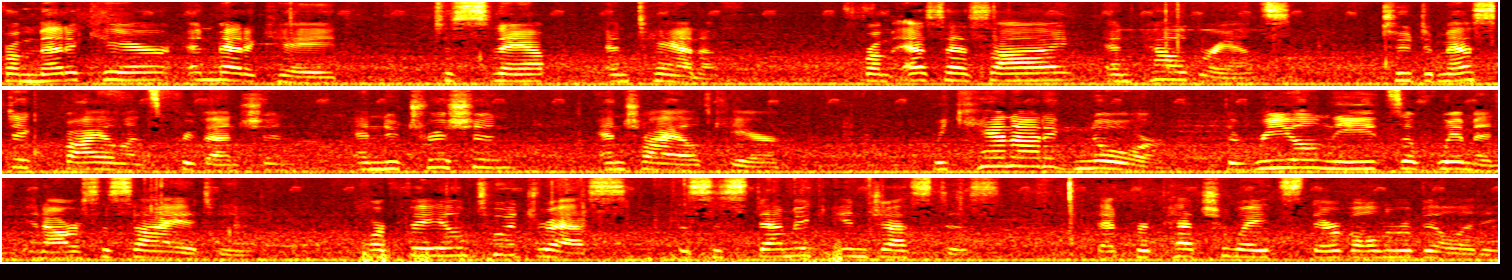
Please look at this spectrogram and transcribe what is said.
from Medicare and Medicaid to SNAP and TANF, from SSI and Pell Grants to domestic violence prevention and nutrition and child care. We cannot ignore the real needs of women in our society or fail to address the systemic injustice that perpetuates their vulnerability.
